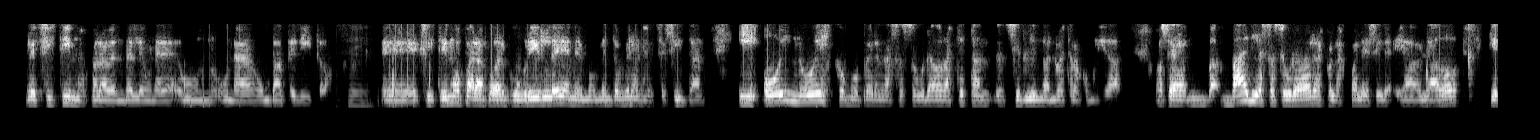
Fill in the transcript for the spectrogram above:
No existimos para venderle un, papelito. Eh, existimos para poder cubrirle en el momento que lo necesitan. Y hoy no es como operan las aseguradoras que están sirviendo a nuestra comunidad. O sea, varias aseguradoras con las cuales he, hablado que,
